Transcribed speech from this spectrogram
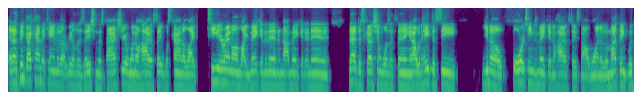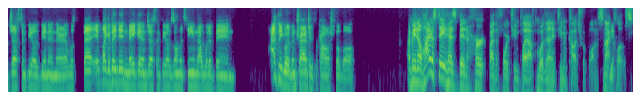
And I think I kind of came to that realization this past year when Ohio State was kind of like teetering on like making it in and not making it in. that discussion was a thing. And I would hate to see you know, four teams make it. Ohio State's not one of them. I think with Justin Fields being in there, it was that it, like if they didn't make it and Justin Fields is on the team, that would have been, I think, it would have been tragic for college football. I mean, Ohio State has been hurt by the 14 playoff more than any team in college football, and it's not yeah. close.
